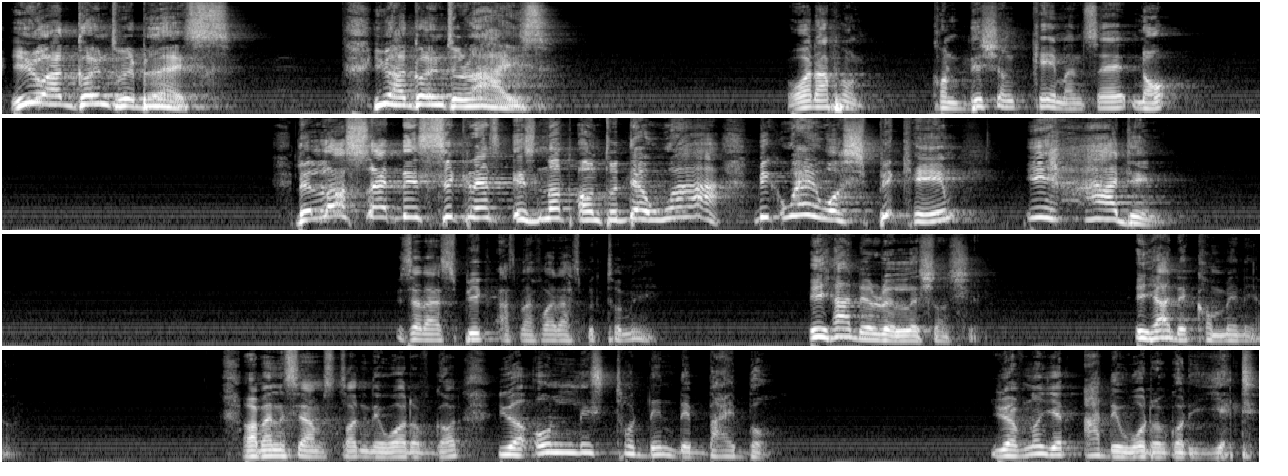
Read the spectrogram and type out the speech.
You are going to be blessed. You are going to rise. What happened? Condition came and said, No. The Lord said, This sickness is not unto death. Why? Because when he was speaking, he him. He said, I speak as my father speak to me. He had a relationship. He had a communion. Or when say I'm studying the Word of God, you are only studying the Bible. You have not yet had the Word of God yet.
